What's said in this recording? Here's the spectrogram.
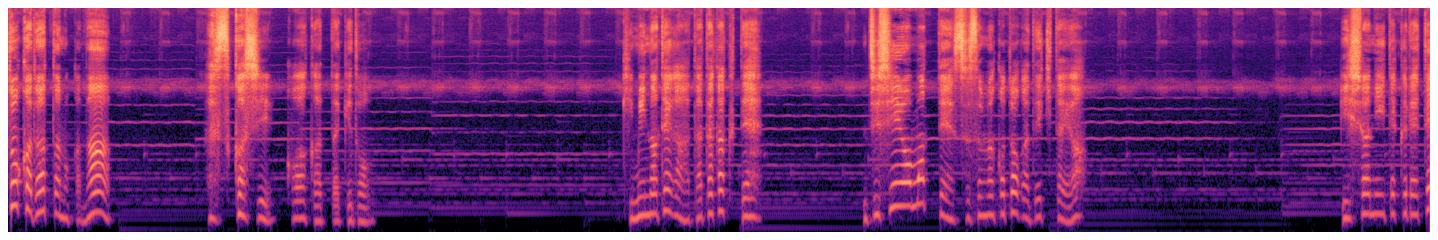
とかだったのかな？少し怖かったけど。君の手が温かくて、自信を持って進むことができたよ。一緒にいてくれて、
